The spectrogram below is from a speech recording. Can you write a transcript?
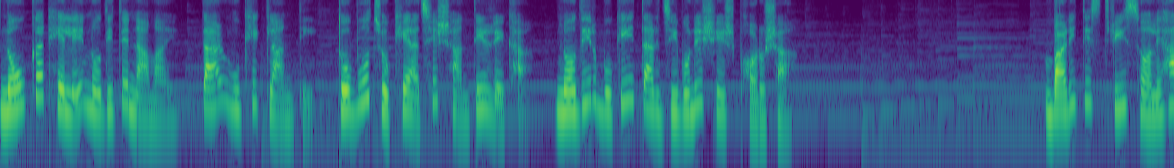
নৌকা ঠেলে নদীতে নামায়, তার মুখে ক্লান্তি, তবুও চোখে আছে শান্তির রেখা, নদীর বুকেই তার জীবনের শেষ ভরসা। বাড়িতে স্ত্রী সলেহা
